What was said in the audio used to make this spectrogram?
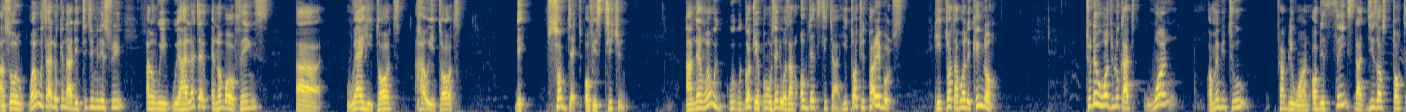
And so when we start looking at the teaching ministry, I mean, we, we highlighted a number of things uh, where he taught, how he taught, the subject of his teaching. And then when we, we, we got to a point, we said he was an object teacher. He taught with parables. He taught about the kingdom. Today we want to look at one or maybe two, probably one of the things that Jesus taught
